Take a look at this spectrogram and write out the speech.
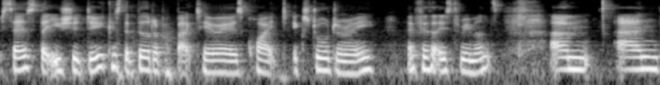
says that you should do because the buildup of bacteria is quite extraordinary over those three months. Um, and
